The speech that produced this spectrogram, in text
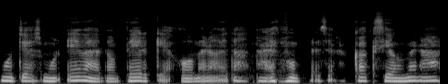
Mutta jos mun eväät on pelkkiä omenaita, tai että mun pitäisi syödä kaksi omenaa,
